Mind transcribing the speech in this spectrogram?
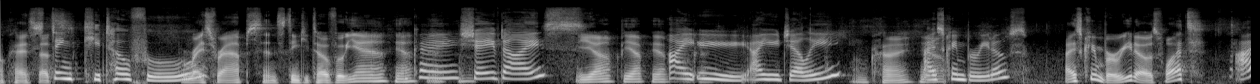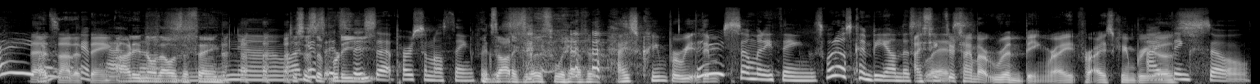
Okay, so stinky tofu. rice wraps and stinky tofu. Yeah, yeah. Okay, shaved ice. Yep, yep, yep. Aiyu, aiyu jelly, Okay. yeah. ice cream burritos. Ice cream burritos. What? I That's don't a thing. I didn't know that was a thing. No, This I is a pretty it's this uh, personal thing for Exotic This. list we have here. Ice cream burrito. There's so many things. What else can be on this I list? think they're talking about runbing, right? For ice cream burritos. I think so.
